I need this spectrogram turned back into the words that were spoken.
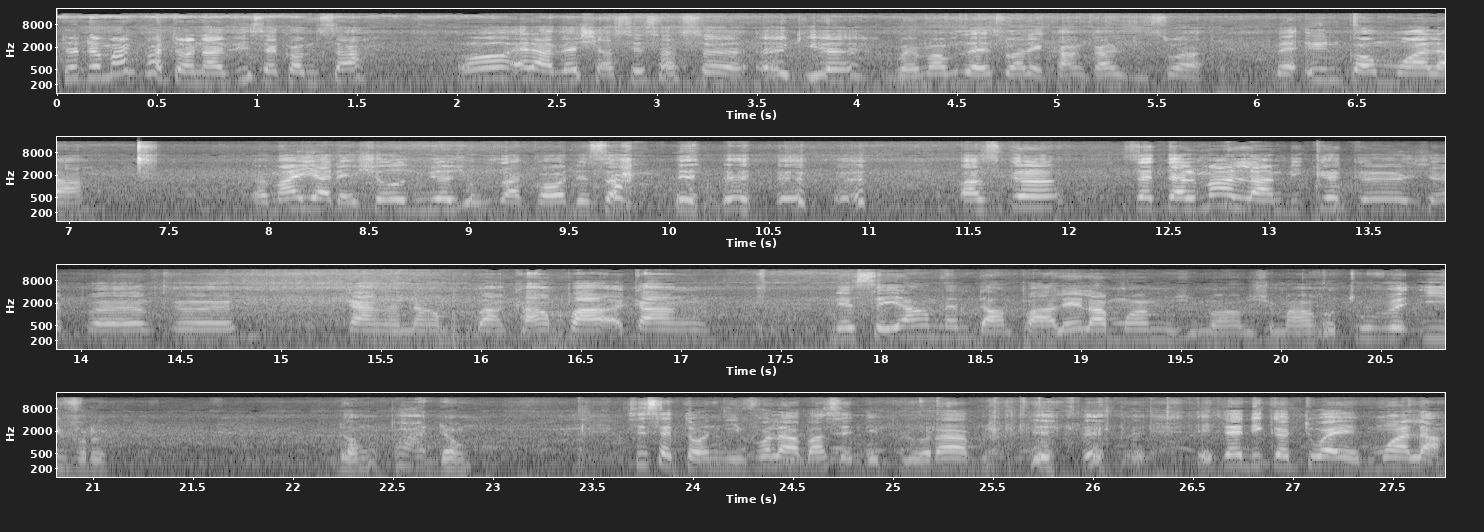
Te demande pas ton avis, c'est comme ça. Oh, elle avait chassé sa soeur. Vraiment, vous allez voir les cancans histoires. Mais une comme moi là, vraiment, il y a des choses mieux, je vous accorde ça. Parce que c'est tellement alambiqué que j'ai peur que quand, quand, quand en essayant même d'en parler, là, moi, je m'en- retrouve ivre. Donc, pardon. Si c'est ton niveau là-bas, c'est déplorable. Et t'as dit que toi et moi là,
